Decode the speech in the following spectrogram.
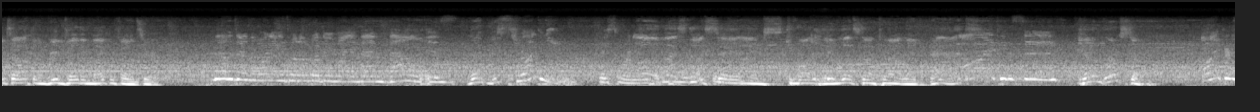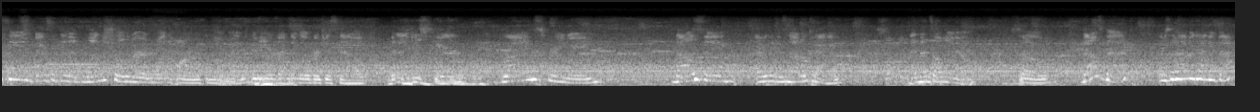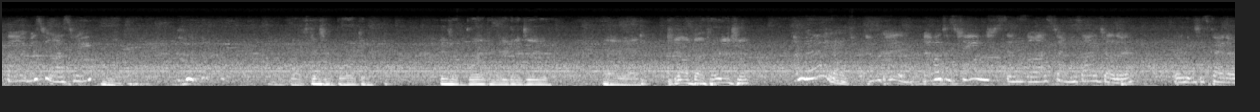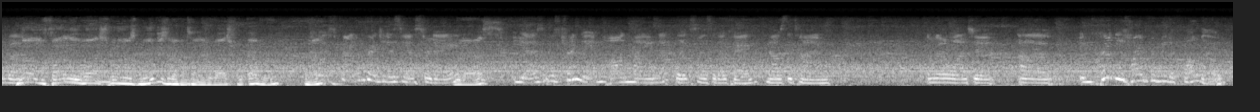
Talking, I'm rebuilding microphones here. Val in the morning is 104 my event. Val is What? Struggling this morning. Oh, let's not say I'm struggling. Let's not throw out like that. All I can see, Kevin Brookstone. all I can see is basically like one shoulder and one arm at the moment. You were bending over just now, and I just hear Brian screaming, Val saying everything is not okay, and that's all been telling you forever, I right? watched Pride and Prejudice yesterday. Yes. Yes, it was trending on my Netflix, and I said, okay, now's the time. I'm gonna watch it. Uh, incredibly hard for me to follow.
